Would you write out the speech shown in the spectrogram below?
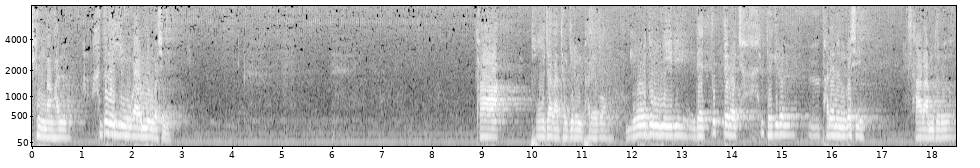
책망할 하등의 이유가 없는 것입니다. 다 부자가 되기를 바라고 모든 일이 내 뜻대로 잘 되기를 바라는 것이 사람들의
